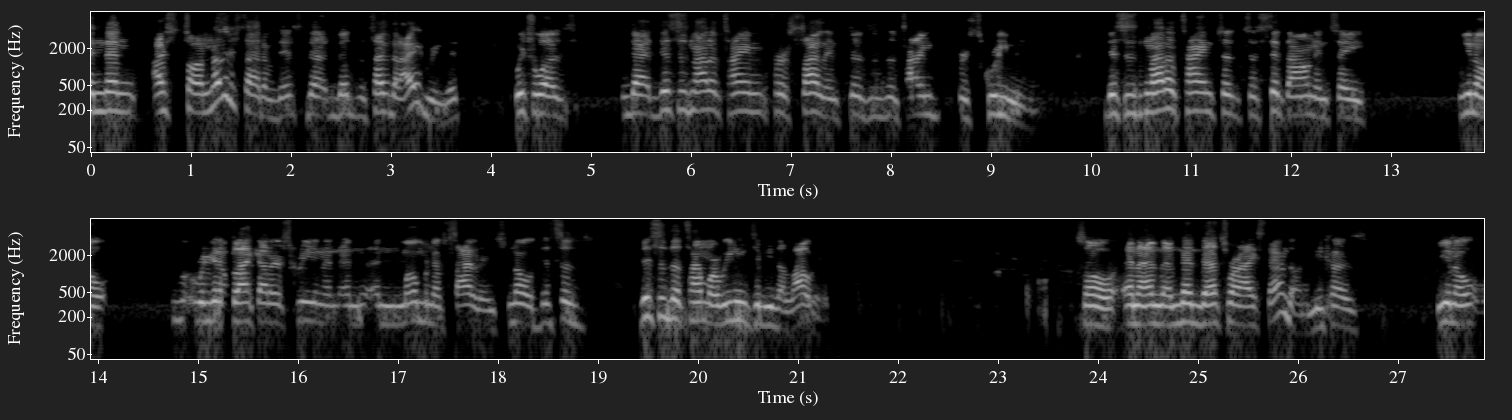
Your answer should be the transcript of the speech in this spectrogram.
and then I saw another side of this, the, the the side that I agree with, which was that this is not a time for silence. This is a time for screaming this is not a time to, to sit down and say, you know, we're gonna black out our screen and, and, and moment of silence. No, this is this is the time where we need to be the loudest. So and and, and then that's where I stand on it because, you know,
